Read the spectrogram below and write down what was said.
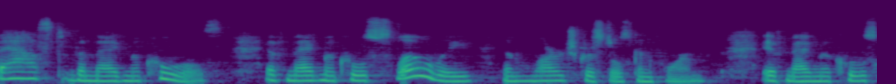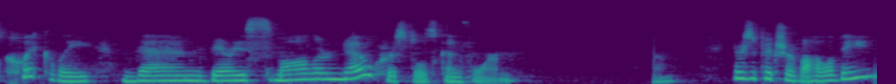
fast the magma cools. If magma cools slowly, then large crystals can form. If magma cools quickly, then very small or no crystals can form. Here's a picture of olivine.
